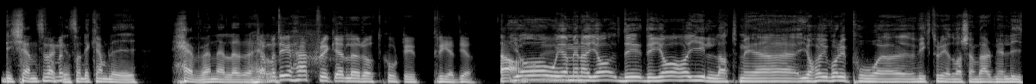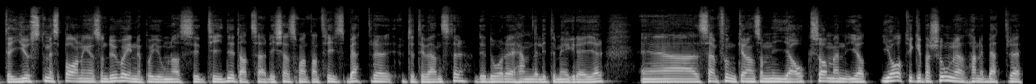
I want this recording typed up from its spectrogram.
det känns verkligen men- som det kan bli heaven eller hell. Ja, men det är ju hattrick eller rött kort i tredje. Ja, och jag menar, jag, det, det jag har gillat med... Jag har ju varit på eh, Viktor Edvardsen-värvningen lite, just med spaningen som du var inne på Jonas tidigt. Att så här, det känns som att han trivs bättre ute till vänster. Det är då det händer lite mer grejer. Eh, sen funkar han som nia också, men jag, jag tycker personligen att han är bättre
